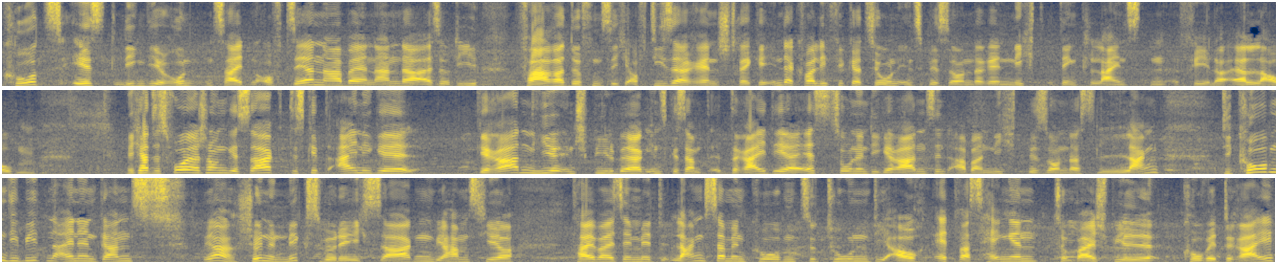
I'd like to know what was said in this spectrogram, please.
kurz ist, liegen die Rundenzeiten oft sehr nah beieinander. Also die Fahrer dürfen sich auf dieser Rennstrecke in der Qualifikation insbesondere nicht den kleinsten Fehler erlauben. Ich hatte es vorher schon gesagt, es gibt einige Geraden hier in Spielberg, insgesamt drei DRS-Zonen. Die Geraden sind aber nicht besonders lang. Die Kurven, die bieten einen ganz ja, schönen Mix, würde ich sagen. Wir haben es hier teilweise mit langsamen Kurven zu tun, die auch etwas hängen, zum Beispiel Kurve 3.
